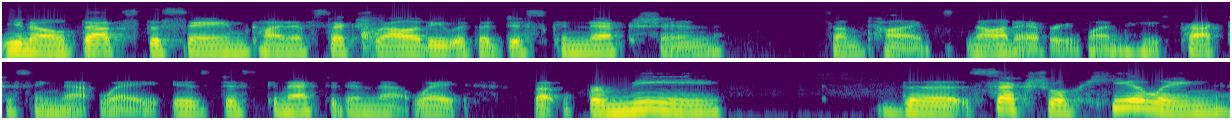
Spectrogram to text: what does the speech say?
you know that's the same kind of sexuality with a disconnection sometimes. Not everyone who's practicing that way is disconnected in that way. But for me the sexual healing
